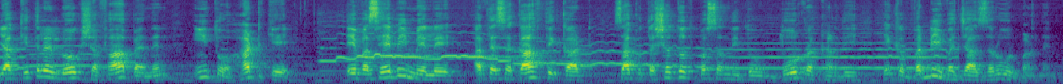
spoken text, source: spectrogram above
ਜਾਂ ਕਿਤਲੇ ਲੋਕ ਸ਼ਫਾ ਪੈਂਦੇ ਇਹ ਤੋਂ ਹਟ ਕੇ ਇਹ ਵਸੇਬੀ ਮੇਲੇ ਅਤੇ ਸਕਾਫਤੀ ਕੱਟ ਸਾਕੂ ਤਸ਼ੱਦਦ ਪਸੰਦੀ ਤੋਂ ਦੂਰ ਰੱਖਣ ਦੀ ਇੱਕ ਵੱਡੀ ਵਜ੍ਹਾ ਜ਼ਰੂਰ ਬਣਦੇ ਨੇ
